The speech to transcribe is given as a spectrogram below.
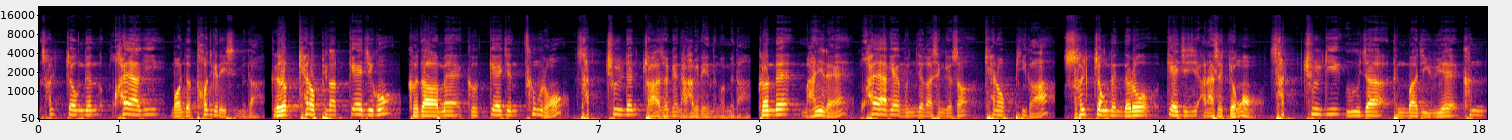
설정된 화약이 먼저 터지게 되어 있습니다. 그래서 캐노피가 깨지고 그 다음에 그 깨진 틈으로 사출 된 좌석에 나가게 되어 있는 겁니다. 그런데 만일에 화약에 문제가 생겨서 캐노피가 설정된 대로 깨지지 않았을 경우 사출기 의자 등받이 위에 큰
